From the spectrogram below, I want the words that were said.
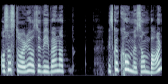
Og så står det jo også i Bibelen at vi skal komme som barn.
